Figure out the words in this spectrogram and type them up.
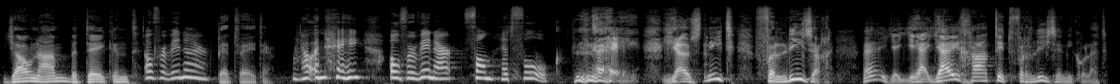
Jouw naam betekent Overwinnaar. bedweter. Nou, nee, overwinnaar van het volk. Nee, juist niet. Verliezer. Jij gaat dit verliezen, Nicolette.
